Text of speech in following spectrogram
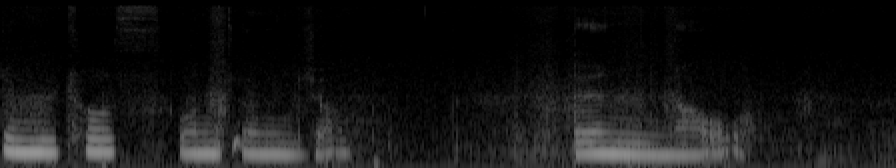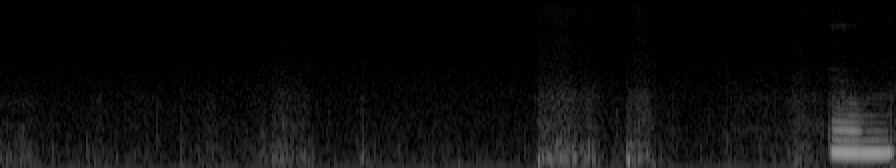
Den Mythos und ähm, ja. Genau. Ähm.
